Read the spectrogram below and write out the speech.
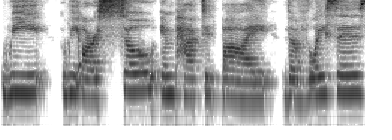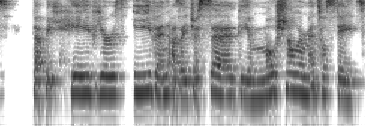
We we are so impacted by the voices, the behaviors, even as I just said, the emotional or mental states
